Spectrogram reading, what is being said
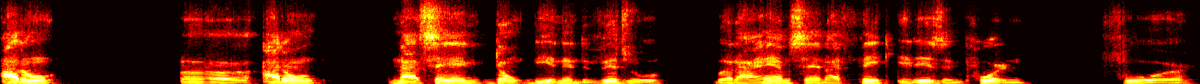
I don't uh I don't not saying don't be an individual, but I am saying I think it is important for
